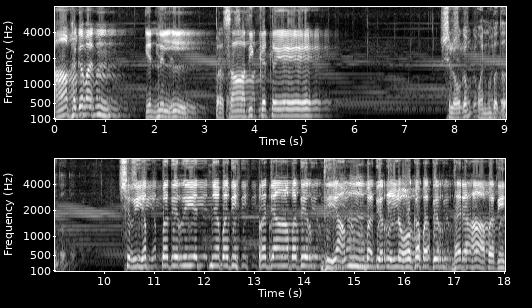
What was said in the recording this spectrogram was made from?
ആ ഭഗവൻ എന്നിൽ പ്രസാദിക്കട്ടെ. ശ്ലോകം ഒൻപത്. ശ്രിയപ്പതിർയജ്ഞപതി പ്രജാപതിർധിയാമ്പതിർലോകപതിർധരാപതി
